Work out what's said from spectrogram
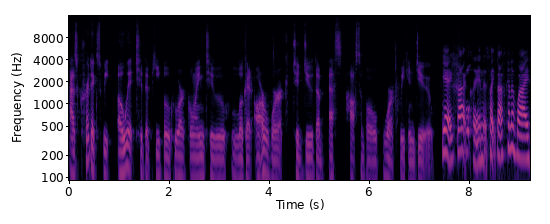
as critics, we owe it to the people who are going to look at our work to do the best possible work we can do. Yeah, exactly. Well, and it's like that's kind of why I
